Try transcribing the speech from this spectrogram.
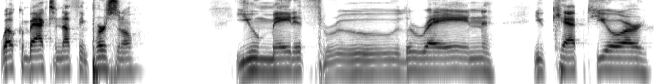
Welcome back to Nothing Personal. You made it through the rain. You kept your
